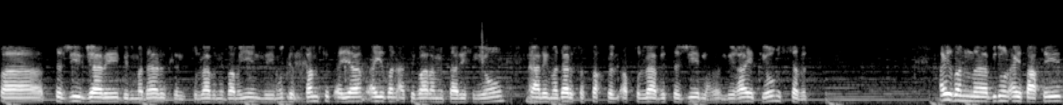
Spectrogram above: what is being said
فالتسجيل جاري بالمدارس للطلاب النظاميين لمدة خمسة أيام أيضا اعتبارا من تاريخ اليوم. نعم. يعني المدارس تستقبل الطلاب للتسجيل لغاية يوم السبت. أيضا بدون أي تعقيد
